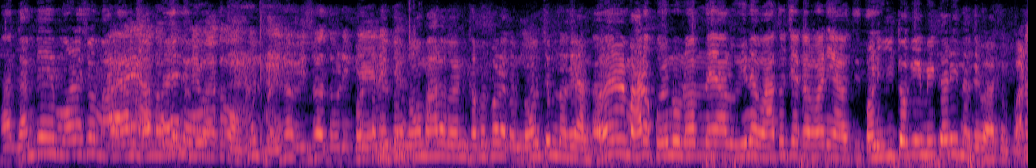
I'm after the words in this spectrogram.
આ ગમે એ માણસો મારા આ નામ નહીં લેવું. વાતો સાંભળીને ભાઈનો વિશ્વાસ તોડી પણ તમે તો. નોમ તો એને ખબર પડે તો નોમ ચમ નથી હાલતા હવે મારે કોઈનું નામ નહીં આલું એને વાતો છે કરવાની આવતી પણ ઈ તો કે મેં કરી નથી વાતો. પણ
